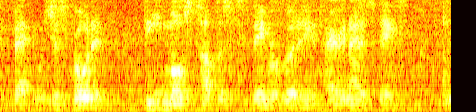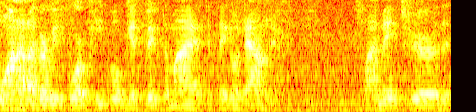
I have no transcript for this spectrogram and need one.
In fact, it was just voted the most toughest neighborhood in the entire United States. One out of every four people get victimized if they go down there. So I make sure that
